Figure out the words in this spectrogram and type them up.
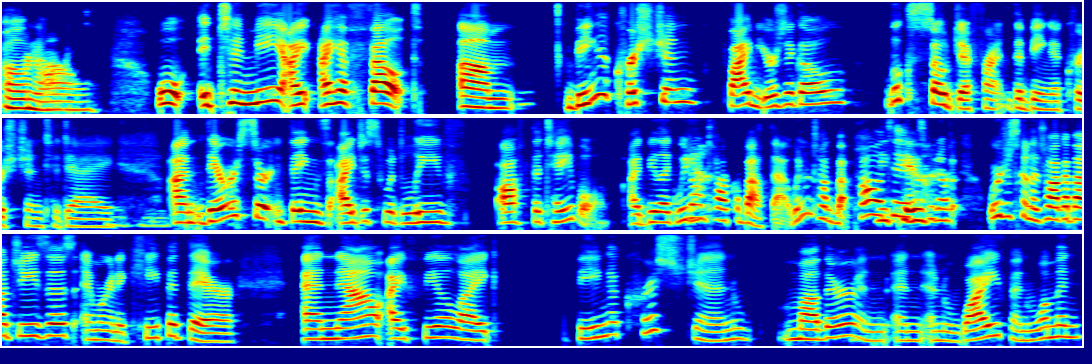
Oh We're not. no. Well, it, to me, I I have felt um, being a Christian five years ago looks so different than being a Christian today. Mhm. Um, there are certain things I just would leave off the table. I'd be like, we don't talk about that. We don't talk about politics. We don't, we're just going to talk about Jesus and we're going to keep it there. And now I feel like being a Christian mother and and and wife and woman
